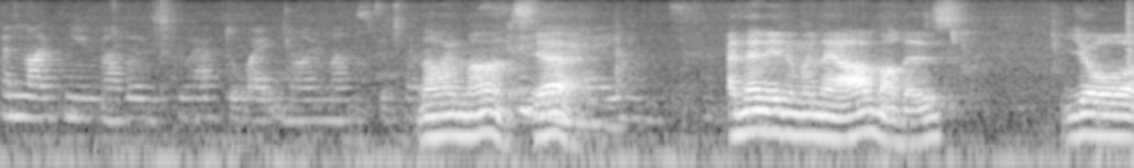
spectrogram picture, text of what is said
And like new mothers who have to wait nine months before. Nine months, they yeah. Have babies. And then even when they are mothers, you're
